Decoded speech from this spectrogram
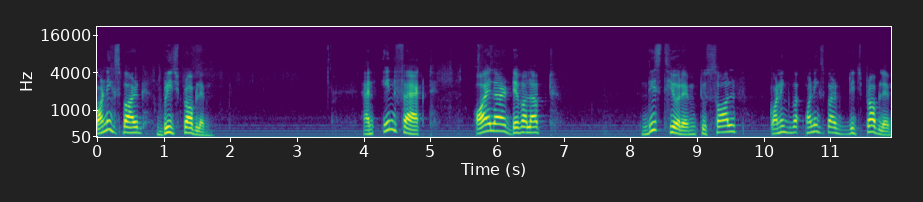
Königsberg bridge problem. And in fact, Euler developed this theorem to solve Königsberg bridge problem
